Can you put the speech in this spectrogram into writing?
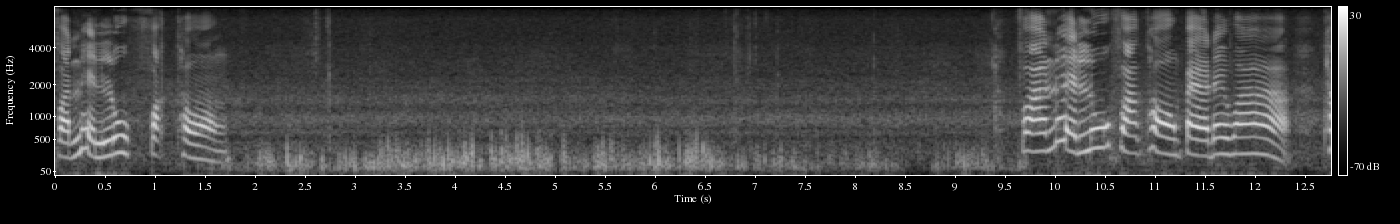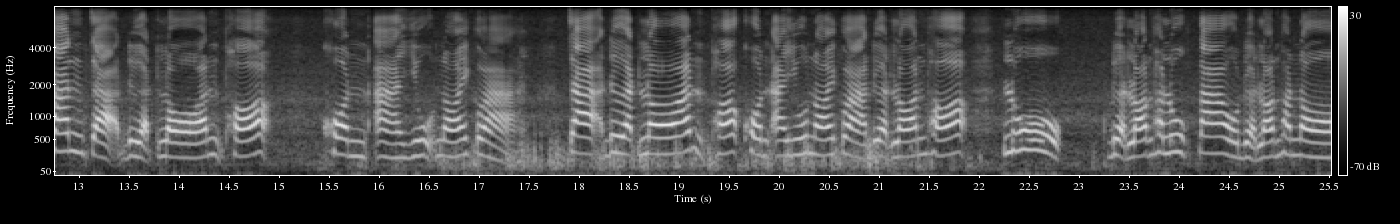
ฝันเห็นลูกฟักทอง ฝันเห็นลูกฟักทองแปลได้ว่า ท่านจะเดือดร้อน เพราะคนอายุน้อยกว่า จะเดือดร้อน เพราะคนอายุน้อยกว่า เดือดร้อนเพราะลูก เดือดร้อนเพราะลูกเต้า เดือดร้อนเพราะน้อ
